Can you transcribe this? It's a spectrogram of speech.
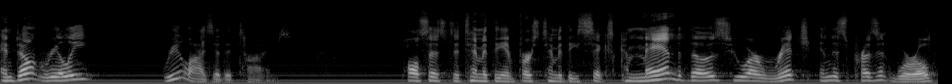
And don't really realize it at times. Paul says to Timothy in 1 Timothy 6 Command those who are rich in this present world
